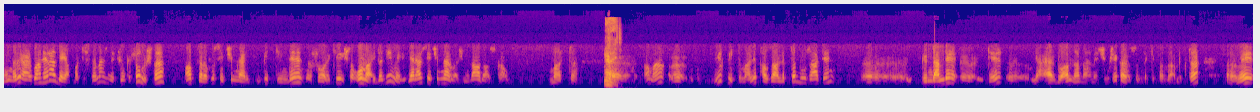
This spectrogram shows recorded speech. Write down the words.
bunları Erdoğan herhalde yapmak istemezdi. Çünkü sonuçta alt tarafı seçimler bittiğinde sonraki işte 10 ayda değil mi? Genel seçimler var. Şimdi daha da az kaldı. Mart'ta. Evet. Ee, ama e, büyük bir ihtimalle pazarlıkta bu zaten e, gündemde e, e, ya Erdoğan'la Mehmet Şimşek arasındaki pazarlıkta e, ve,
